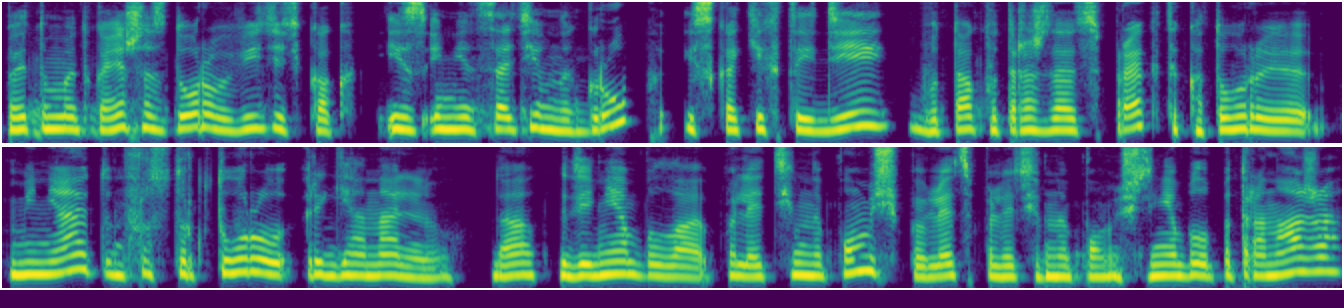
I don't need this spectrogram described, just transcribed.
Поэтому это, конечно, здорово видеть, как из инициативных групп, из каких-то идей вот так вот рождаются проекты, которые меняют инфраструктуру региональную, да, где не было паллиативной помощи, появляется паллиативная помощь, где не было патронажа,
